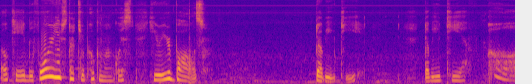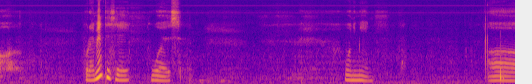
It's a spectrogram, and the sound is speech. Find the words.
Okay, before you start your Pokemon Quest, here are your balls. WT. WTF. Oh. What I meant to say was... What do you mean? Ah.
